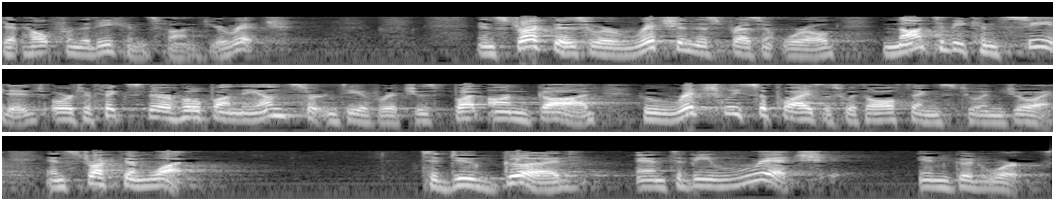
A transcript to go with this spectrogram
get help from the Deacons Fund. You're rich. Instruct those who are rich in this present world not to be conceited or to fix their hope on the uncertainty of riches, but on God, who richly supplies us with all things to enjoy. Instruct them what? To do good and to be rich in good works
